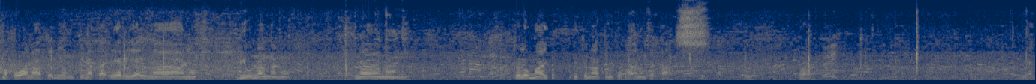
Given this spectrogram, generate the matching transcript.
makuha natin yung pinaka-aerial na ano, view ng ano ng Dolomite dito natin kuhanan sa taas. Oh. Yan.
